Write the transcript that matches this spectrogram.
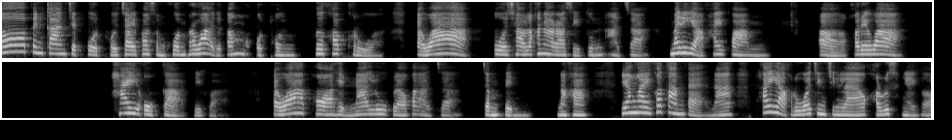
ก็เป็นการเจ็บปวดหัวใจพอสมควร เพราะว่าอาจจะต้องอดทนเพื่อครอบครัว แต่ว่าตัวชาวลัคนาราศีตุลอาจจะไม่ได้อยากให้ความ เอ่อเขาเรียกว่า ให้โอกาสดีกว่า แต่ว่าพอเห็นหน้าลูกแล้วก็อาจจะจำเป็นนะคะ ยังไงก็ตามแต่นะ ถ้าอยากรู้ว่าจริง ๆ แล้วเขารู้สึกไงก็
